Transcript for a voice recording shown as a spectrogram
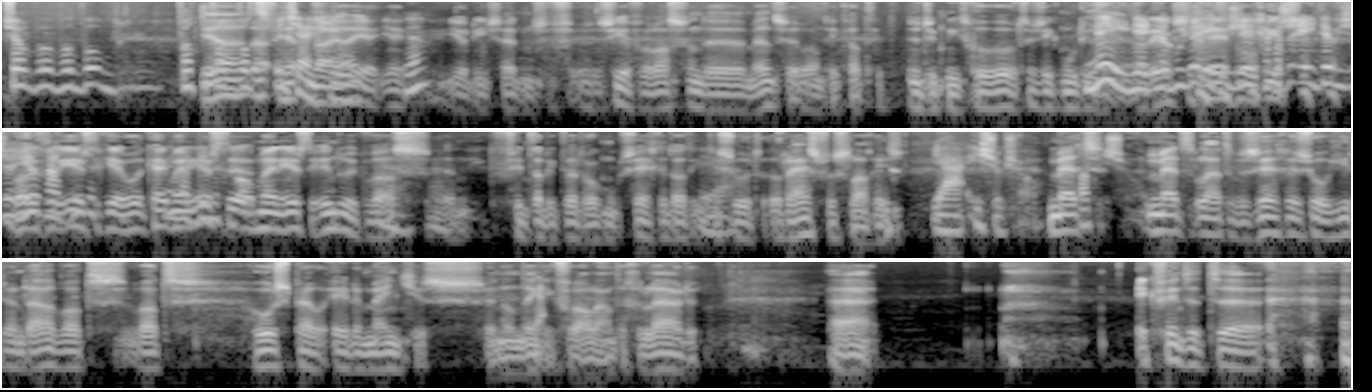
Zo, wat, wat, wat, wat, wat da- vind ja, jij, nou ja, je- je- Ja? Jullie zijn zeer verrassende mensen, want ik had dit natuurlijk niet gehoord. Dus ik moet u Nee, nee, dat moet je even zeggen. was dat was wat heel graag de eerste keer. Kijk, Ja, mijn eerste, mijn eerste indruk was, en ik vind dat ik dat ook moet zeggen, dat het Ja. een soort reisverslag is. Ja, is ook zo. Met, met, laten we zeggen, zo hier en daar wat, wat hoorspelelementjes. En dan denk ik vooral aan de geluiden. Eh, ik vind het... eh,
